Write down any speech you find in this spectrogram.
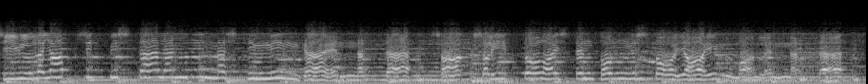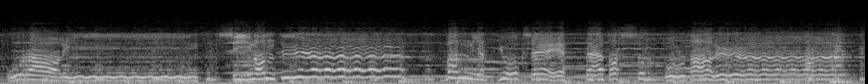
Sillä japsit pistää lämpimästi minkä ennättää. Saksa liittolaisten tonnistoja ilman lennättää Uraliin. Siin on työ, vanjat juoksee, että tossut tulta lyö.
